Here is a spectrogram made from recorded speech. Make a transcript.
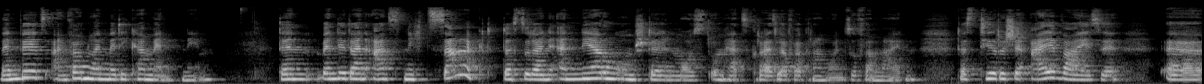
wenn wir jetzt einfach nur ein Medikament nehmen. Denn wenn dir dein Arzt nicht sagt, dass du deine Ernährung umstellen musst, um Herz-Kreislauf-Erkrankungen zu vermeiden, dass tierische Eiweiße äh,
